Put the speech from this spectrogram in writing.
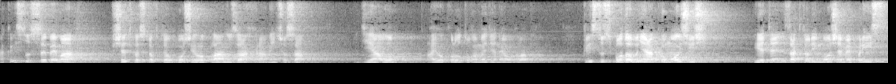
A Kristus v sebe má všetko z tohto Božieho plánu záchrany, čo sa dialo aj okolo toho medeného hlada. Kristus podobne ako Mojžiš je ten, za ktorým môžeme prísť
